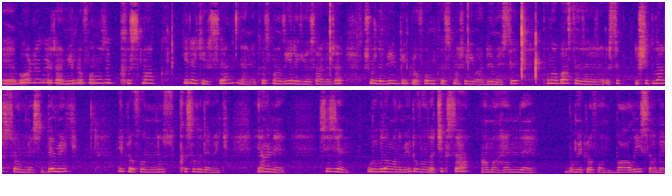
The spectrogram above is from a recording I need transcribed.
Ee, bu arada arkadaşlar mikrofonunuzu kısmak gerekirse yani kısmanız gerekiyorsa arkadaşlar şurada bir mikrofon kısma şeyi var düğmesi. Buna bastığınızda arkadaşlar ışık, ışıklar sönmesi demek mikrofonunuz kısılı demek. Yani sizin uygulamada mikrofonunuz açıksa ama hem de bu mikrofon bağlıysa ve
